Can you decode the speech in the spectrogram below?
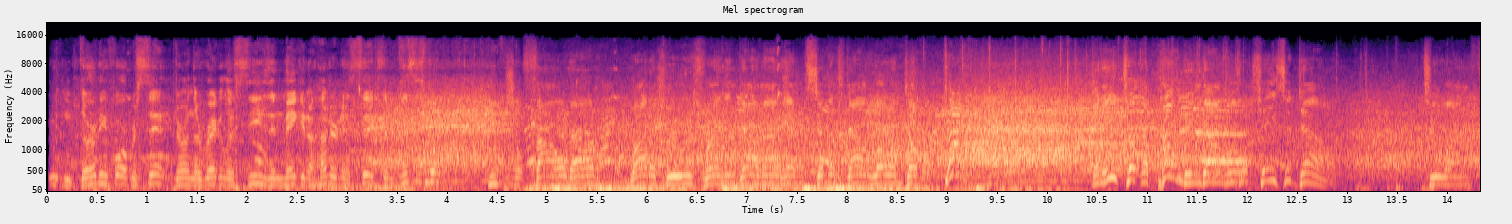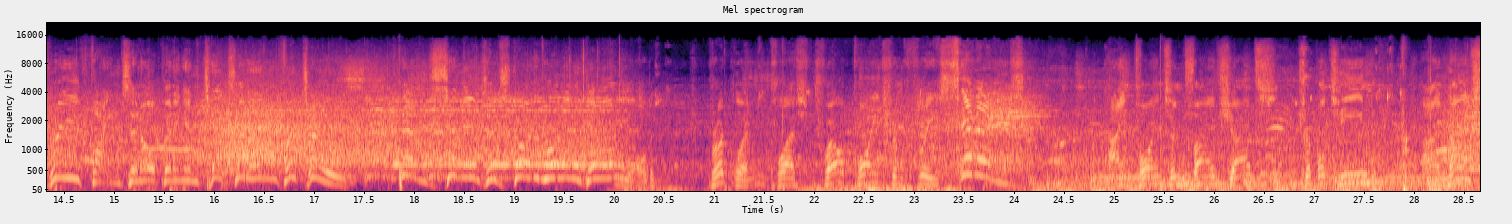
Shooting 34% during the regular season, making 106. And this is what Mitchell fouled out. A lot of crews raining down on him. Simmons down low and double. Got it! And he took a pounding down low. Chase it down. Two on three. Finds an opening and takes it in for two. Ben Simmons has started running down. Brooklyn plus 12 points from three. Simmons! Nine points and five shots. Triple teamed. A nice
